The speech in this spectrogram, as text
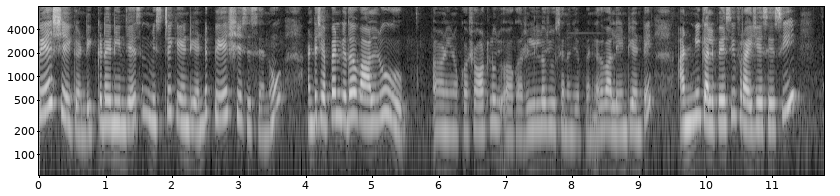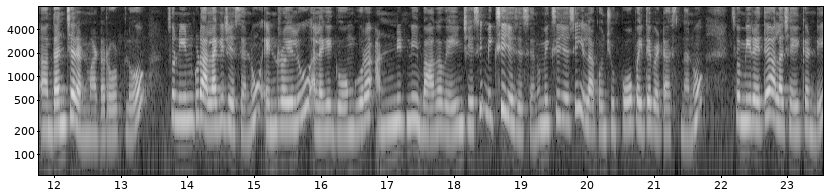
పేస్ట్ చేయకండి. ఇక్కడ నేను చేసిన మిస్టేక్ ఏంటి అంటే పేస్ట్ చేసేసాను. అంటే చెప్పాను కదా వాళ్ళు నేను ఒక షార్ట్లో ఒక రీల్లో చూశానని చెప్పాను కదా వాళ్ళు ఏంటి అంటే అన్నీ కలిపేసి ఫ్రై చేసేసి దంచారనమాట రోట్లో. సో నేను కూడా అలాగే చేశాను. ఎండ్రోయిలు అలాగే గోంగూర అన్నిటినీ బాగా వేయించేసి మిక్సీ చేసేసాను. మిక్సీ చేసి ఇలా కొంచెం పోపు అయితే పెట్టేస్తున్నాను. సో మీరైతే అలా చేయకండి.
